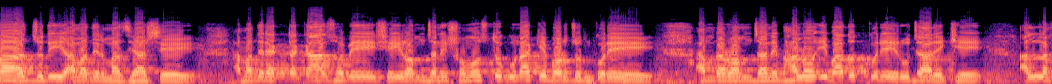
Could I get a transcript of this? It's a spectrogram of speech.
মাস যদি আমাদের মাঝে আসে, আমাদের একটা কাজ হবে, সেই রমজানে সমস্ত গুনাহকে বর্জন করে, আমরা রমজানে ভালো ইবাদত করে রোজা রেখে আল্লাহ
